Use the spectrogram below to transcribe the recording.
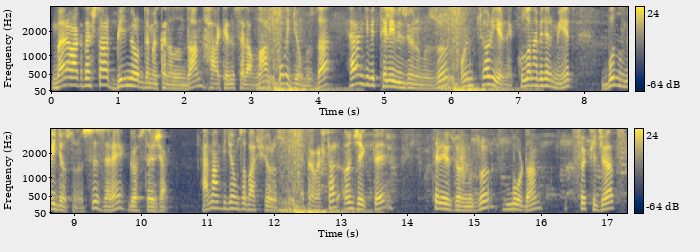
Merhaba arkadaşlar, Bilmiyorum Deme kanalından herkese selamlar. Bu videomuzda herhangi bir televizyonumuzu monitör yerine kullanabilir miyiz? Bunun videosunu sizlere göstereceğim. Hemen videomuza başlıyoruz. Evet arkadaşlar, öncelikle televizyonumuzu buradan sökeceğiz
